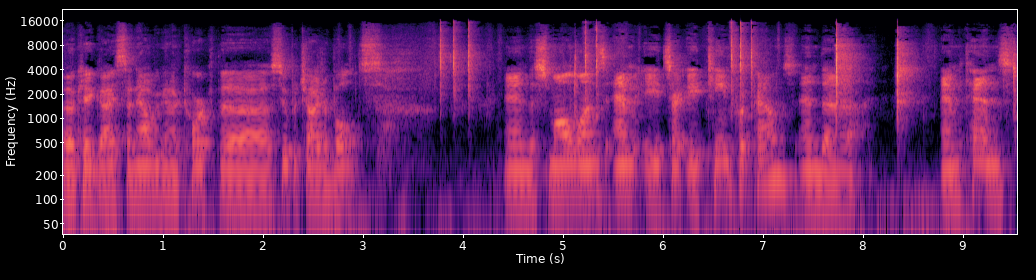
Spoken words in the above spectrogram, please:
Okay guys, so now we're gonna torque the supercharger bolts. And the small ones, M8s are 18 foot-pounds and the M10s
